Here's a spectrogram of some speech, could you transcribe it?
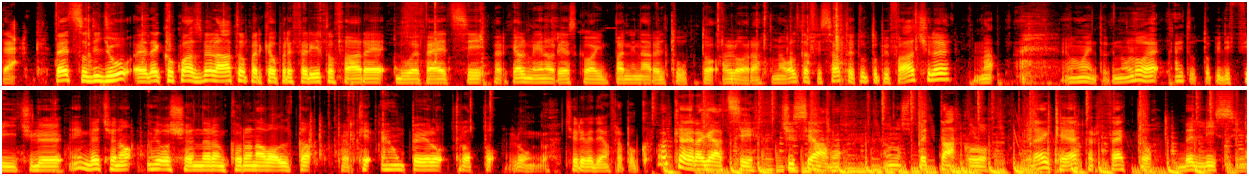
Tac. Pezzo di giù ed ecco qua svelato perché ho preferito fare due pezzi perché almeno riesco a impaninare il tutto. Allora, una volta fissato è tutto più facile, ma nel momento che non lo è è tutto più difficile. E invece no, devo scendere ancora una volta perché è un pelo troppo lungo. Ci rivediamo fra poco. Ok ragazzi, ci siamo. È uno spettacolo. Direi che è perfetto, bellissimo,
